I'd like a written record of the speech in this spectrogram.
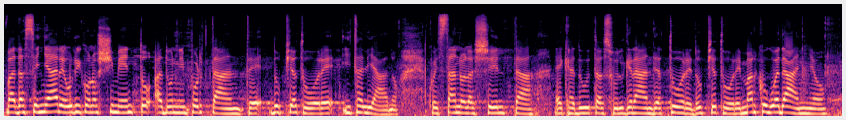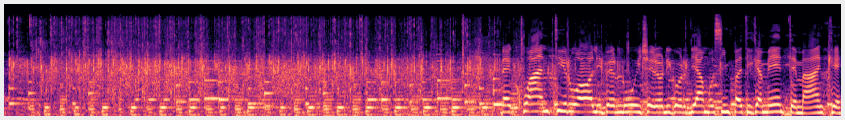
va ad assegnare un riconoscimento ad un importante doppiatore italiano. Quest'anno la scelta è caduta sul grande attore doppiatore Marco Guadagno. Beh, quanti ruoli per lui, ce lo ricordiamo simpaticamente, ma anche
